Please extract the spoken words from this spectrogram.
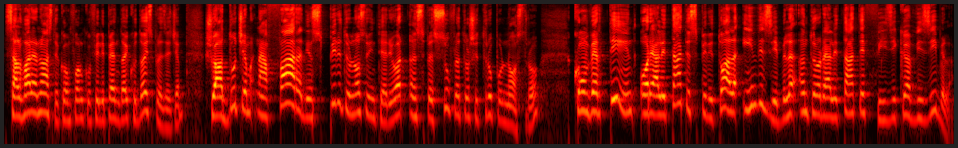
salvarea noastră, conform cu Filipeni 2 cu 12, și o aducem în afară din spiritul nostru interior înspre sufletul și trupul nostru, convertind o realitate spirituală invizibilă într-o realitate fizică vizibilă.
